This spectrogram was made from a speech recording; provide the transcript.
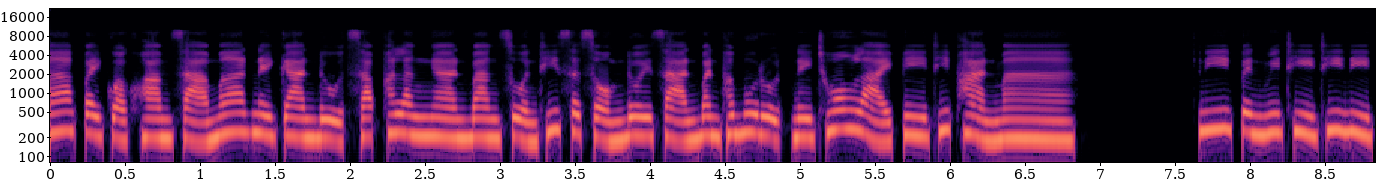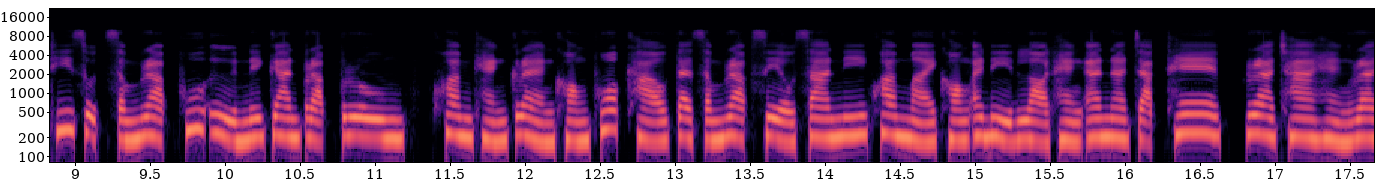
มากไปกว่าความสามารถในการดูดซับพลังงานบางส่วนที่สะสมโดยสารบรรพบุรุษในช่วงหลายปีที่ผ่านมา นี่เป็นวิธีที่ดีที่สุดสำหรับผู้อื่นในการปรับปรุง ความแข็งแกร่งของพวกเขาแต่สำหรับเสี่ยวซานนี้ความหมายของอดีตหลอดแห่งอาณาจักรเทพ ราชาแห่งรา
